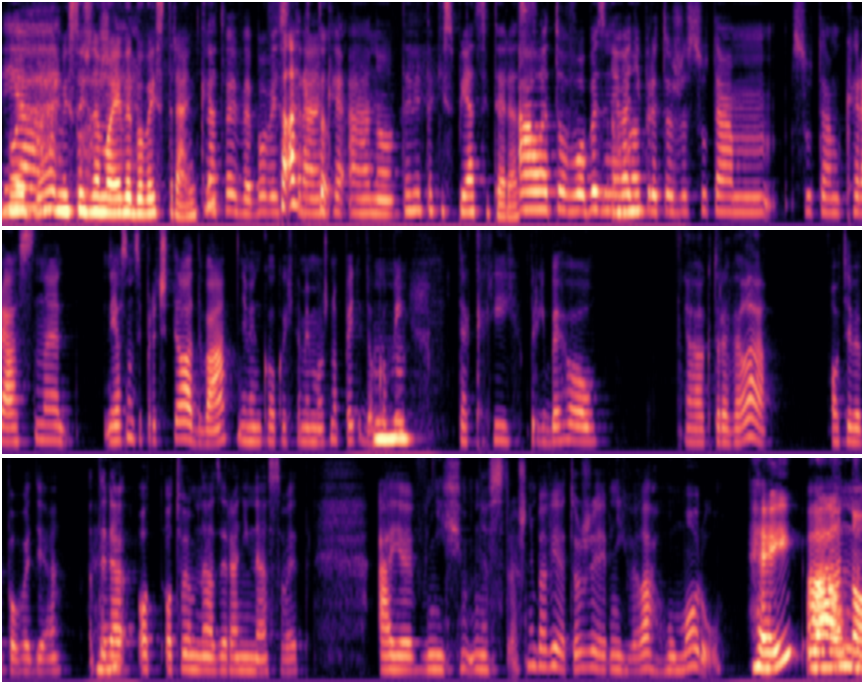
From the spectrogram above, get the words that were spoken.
Môj ja, blog? Myslíš bože, na mojej webovej stránke? Na tvojej webovej Fakt, stránke, to, áno. Ten je taký spiaci teraz. Ale to vôbec nevadí, Aha. pretože sú tam, sú tam krásne... Ja som si prečítala dva, neviem koľko ich tam je, možno 5 dokopy, mm-hmm. takých príbehov ktoré veľa o tebe povedia. Hej. Teda o, o tvojom názeraní na svet. A je v nich, mňa strašne baví aj to, že je v nich veľa humoru. Hej? Wow, Áno,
